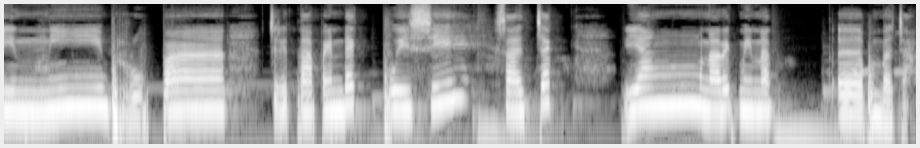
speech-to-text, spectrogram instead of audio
Ini berupa cerita pendek, puisi, sajak yang menarik minat e, pembaca.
